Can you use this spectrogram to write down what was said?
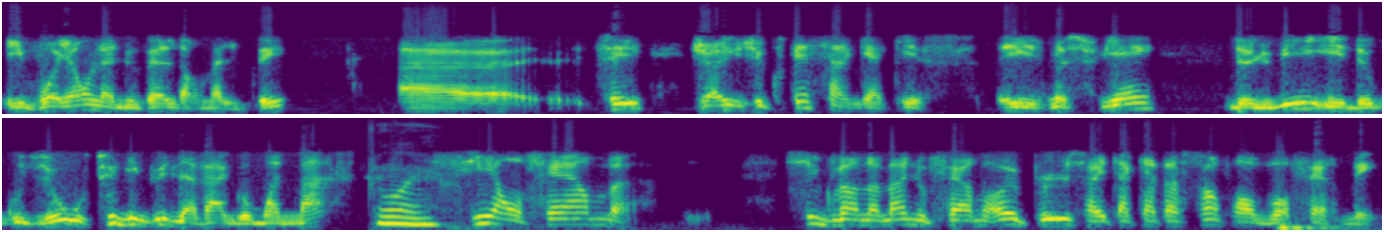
et voyons la nouvelle normalité. Euh, tu sais, j'écoutais Sargakis et je me souviens, de lui et de Goudzo au tout début de la vague au mois de mars. Si on ferme, si le gouvernement nous ferme un peu, ça va être la catastrophe, on va fermer.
